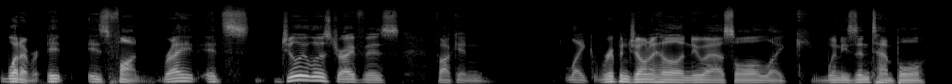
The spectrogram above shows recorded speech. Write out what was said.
whatever. It is fun, right? It's Julia Louis Dreyfus fucking like ripping Jonah Hill a new asshole, like when he's in Temple,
